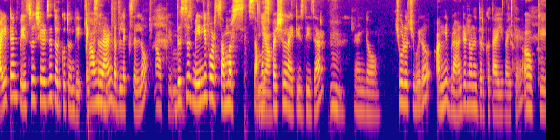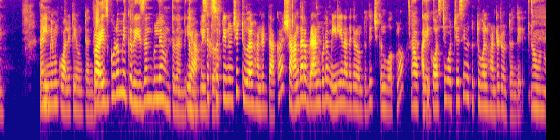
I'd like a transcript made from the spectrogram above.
వైట్ అండ్ పేస్టల్ షేడ్స్ దొరుకుతుంది. ఎక్సెల్ అండ్ డబుల్ ఎక్సెల్లో. This is mainly for summers summer special nighties these are and చూడొచ్చు మీరు. అన్ని బ్రాండెడ్లోనే దొరుకుతాయి ఇవైతే. ఓకే. ప్రీమియం క్వాలిటీ ఉంటుంది. ప్రైస్ కూడా మీకు రీజనబుల్ ఉంటదండి సిక్స్ ఫిఫ్టీ నుంచి ట్వెల్వ్ హండ్రెడ్ దాకా. శాందార్ బ్రాండ్ కూడా మెయిన్లీ నా దగ్గర ఉంటుంది చికెన్ వర్క్లో అది కాస్టింగ్ వచ్చేసి మీకు ట్వెల్వ్ హండ్రెడ్ ఉంటుంది. అవును.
